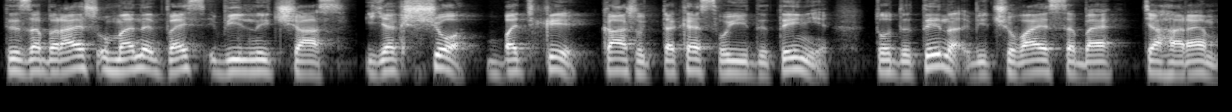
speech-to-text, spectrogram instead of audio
ти забираєш у мене весь вільний час. Якщо батьки кажуть таке своїй дитині, то дитина відчуває себе тягарем.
